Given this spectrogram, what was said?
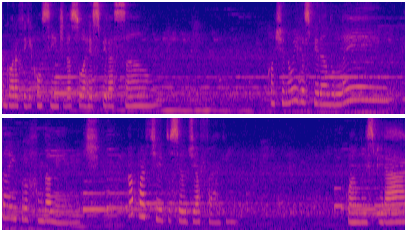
Agora fique consciente da sua respiração. Continue respirando lenta e profundamente a partir do seu diafragma. Quando inspirar,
